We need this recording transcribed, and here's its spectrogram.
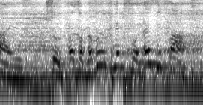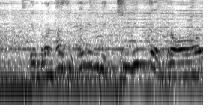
ม่ สูตรผสมน้ำผึ้งเพียงขวดละ10บาท M150 ไม่มีลิมิตชีวิตเกินร้อย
